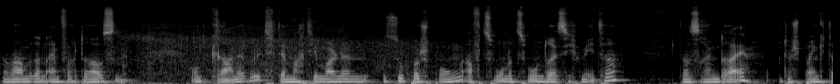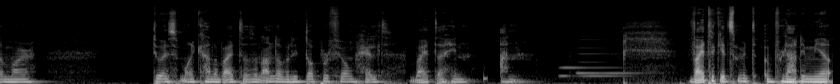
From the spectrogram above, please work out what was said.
Da waren wir dann einfach draußen. Und Graneröd, der macht hier mal einen super Sprung auf 232 Meter. Das ist Rang 3. Und da sprengt er mal die US-Amerikaner weiter auseinander, aber die Doppelführung hält weiterhin an. Weiter geht's mit Wladimir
